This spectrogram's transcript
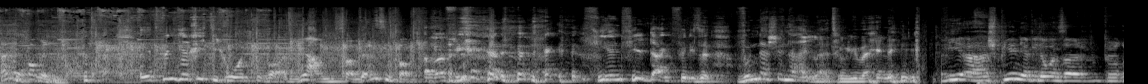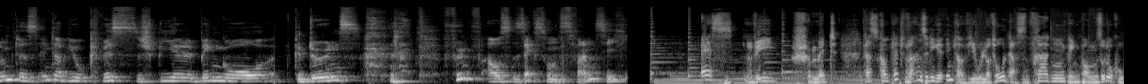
Hallo Robin. Jetzt bin ich ja richtig rot geworden. Ja, und zwar am ganzen Kopf. Aber vielen, vielen, vielen Dank für diese wunderschöne Einleitung, lieber Henning. Wir äh, spielen ja wieder unser berühmtes Interview-Quiz, Spiel, Bingo, Gedöns. 5 aus 26. S wie Schmidt. Das komplett wahnsinnige Interview-Lotto, das Fragen, Ping-Pong, Sudoku.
